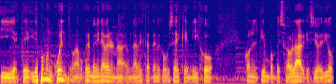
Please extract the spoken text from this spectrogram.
Y este y después me encuentro una mujer, me viene a ver una, una vez que me dijo, vos sabés que mi hijo con el tiempo empezó a hablar, qué sé yo. Y digo,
